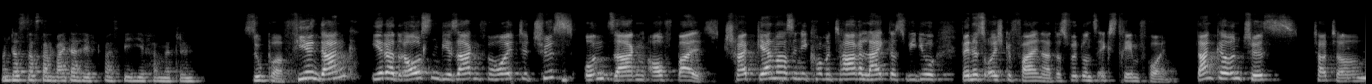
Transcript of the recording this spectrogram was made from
und dass das dann weiterhilft, was wir hier vermitteln. Super. Vielen Dank, ihr da draußen. Wir sagen für heute Tschüss und sagen auf bald. Schreibt gern was in die Kommentare, liked das Video, wenn es euch gefallen hat. Das wird uns extrem freuen. Danke und Tschüss. Ciao, ciao.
